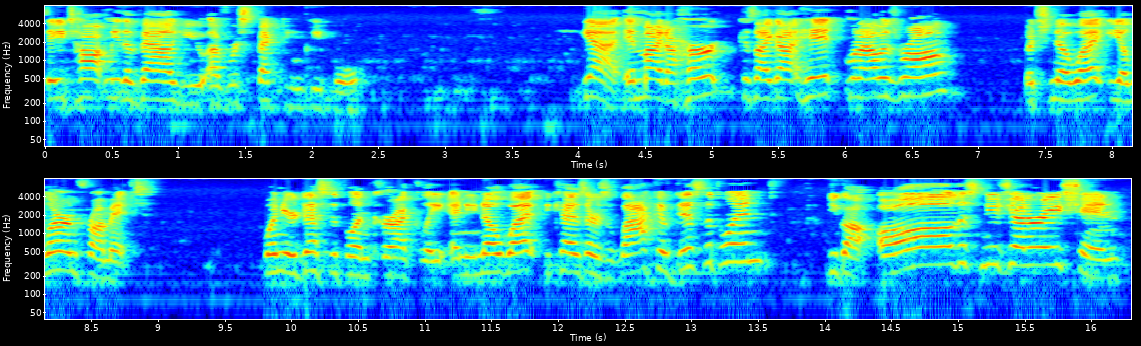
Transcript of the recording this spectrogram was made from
They taught me the value of respecting people. Yeah, it might have hurt because I got hit when I was wrong. But you know what? You learn from it when you're disciplined correctly. And you know what? Because there's lack of discipline, you got all this new generation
